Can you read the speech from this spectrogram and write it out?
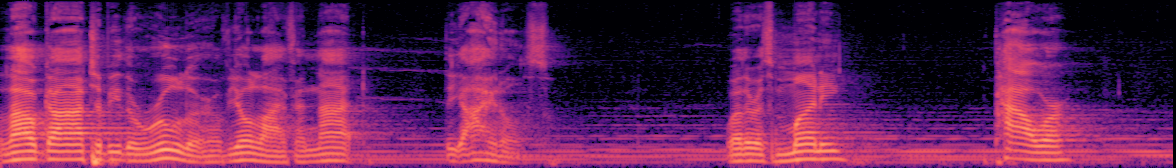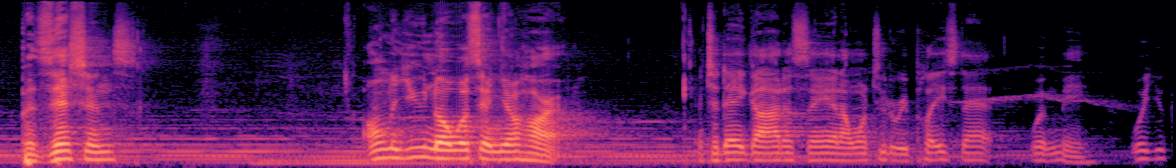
Allow God to be the ruler of your life and not the idols, whether it's money, power, positions. Only you know what's in your heart. And today, God is saying, I want you to replace that with me. Will you?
